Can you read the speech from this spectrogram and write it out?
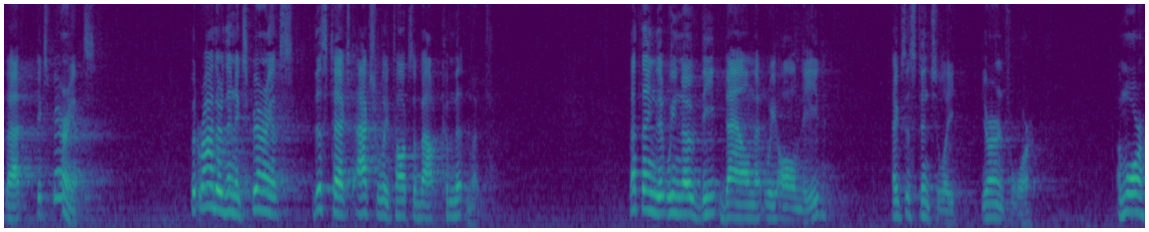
that experience. But rather than experience, this text actually talks about commitment. That thing that we know deep down that we all need, existentially yearn for. A more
